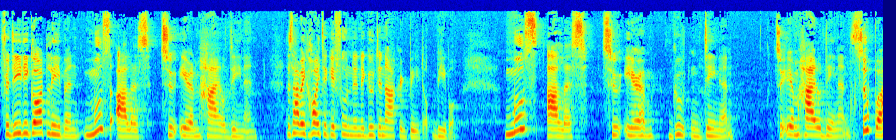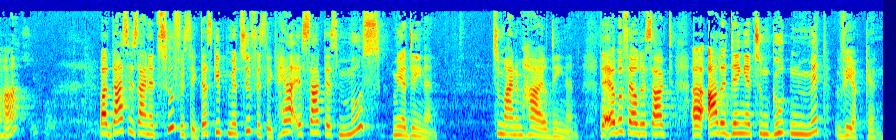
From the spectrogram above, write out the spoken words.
Für die, die Gott lieben, muss alles zu ihrem Heil dienen. Das habe ich heute gefunden in der Gute Nachricht Bibel. Muss alles zu ihrem Guten dienen, zu ihrem Heil dienen. Super, ha? Huh? Weil das ist eine Zuversicht, das gibt mir Zuversicht. Herr, es sagt, es muss mir dienen zu meinem Heil dienen. Der Elberfelder sagt, äh, alle Dinge zum Guten mitwirken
